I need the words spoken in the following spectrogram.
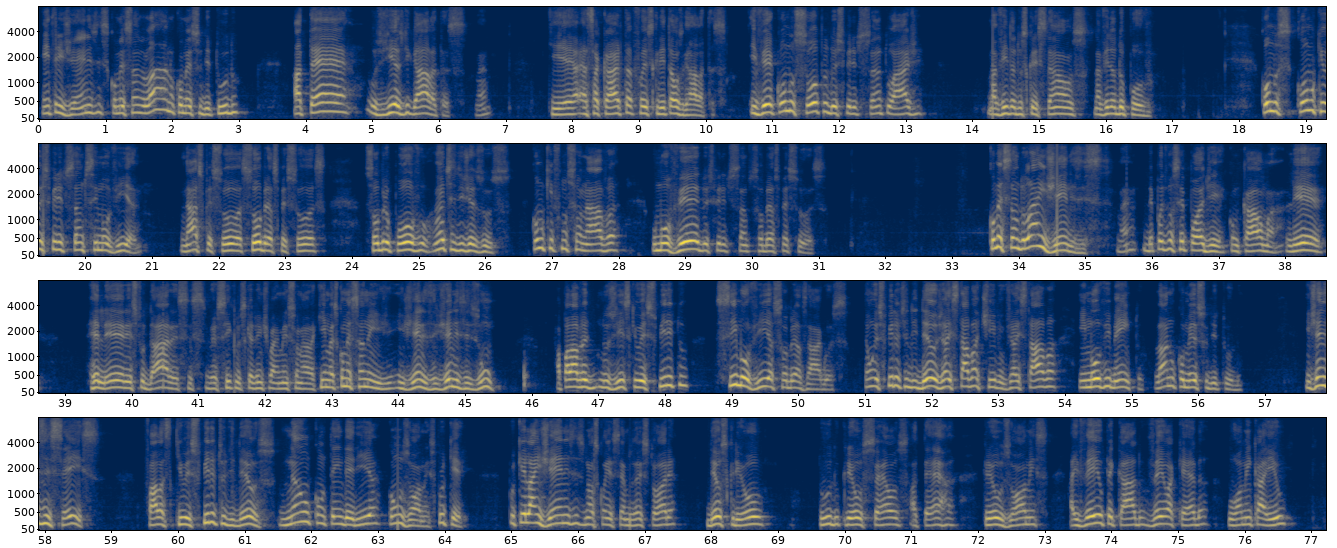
entre Gênesis, começando lá no começo de tudo, até os dias de Gálatas, né? que é, essa carta foi escrita aos Gálatas, e ver como o sopro do Espírito Santo age na vida dos cristãos, na vida do povo. Como, como que o Espírito Santo se movia nas pessoas, sobre as pessoas, sobre o povo antes de Jesus. Como que funcionava o mover do Espírito Santo sobre as pessoas? Começando lá em Gênesis, né? depois você pode, com calma, ler, reler estudar esses versículos que a gente vai mencionar aqui, mas começando em, em Gênesis, Gênesis 1, a palavra nos diz que o Espírito se movia sobre as águas. Então, o Espírito de Deus já estava ativo, já estava em movimento, lá no começo de tudo. Em Gênesis 6, fala que o Espírito de Deus não contenderia com os homens. Por quê? Porque lá em Gênesis, nós conhecemos a história, Deus criou tudo, criou os céus, a terra, criou os homens, aí veio o pecado, veio a queda, o homem caiu,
